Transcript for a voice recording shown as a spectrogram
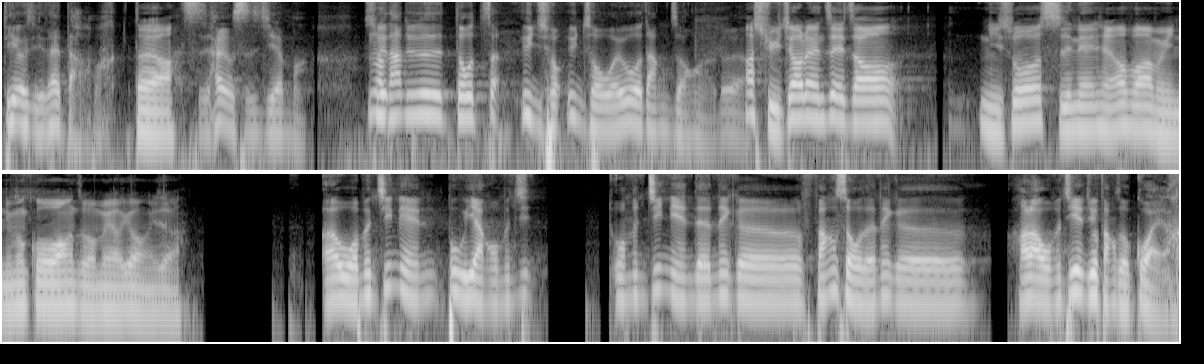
第二节再打嘛。对啊，时 还有时间嘛，所以他就是都在运筹运筹帷幄当中了。对啊，那许教练这招，你说十年前要发明，你们国王怎么没有用一下？呃，我们今年不一样，我们今我们今年的那个防守的那个，好了，我们今天就防守怪了。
